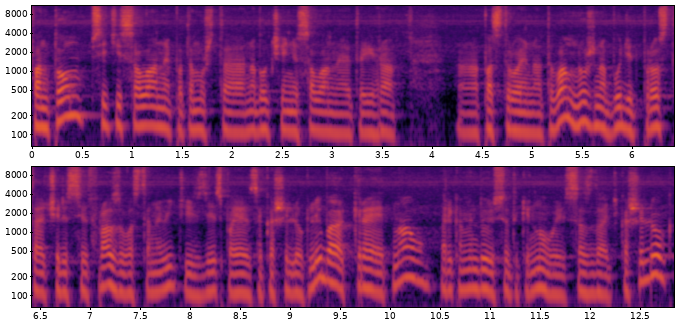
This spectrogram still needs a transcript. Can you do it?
Phantom в сети Solana, потому что на блокчейне Solana эта игра э, построена, то вам нужно будет просто через сет-фразу восстановить, и здесь появится кошелек. Либо Create Now, рекомендую все-таки новый создать кошелек.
